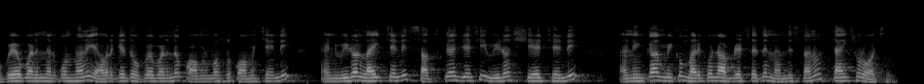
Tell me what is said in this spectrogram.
ఉపయోగపడింది అనుకుంటున్నాను. ఎవరికైతే ఉపయోగపడిందో కామెంట్ బాక్స్లో కామెంట్ చేయండి. అండ్ వీడియో లైక్ చేయండి సబ్స్క్రైబ్ చేసి వీడియో షేర్ చేయండి. అండ్ ఇంకా మీకు మరికొన్ని అప్డేట్స్ అయితే నేను అందిస్తాను. Thanks for watching.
